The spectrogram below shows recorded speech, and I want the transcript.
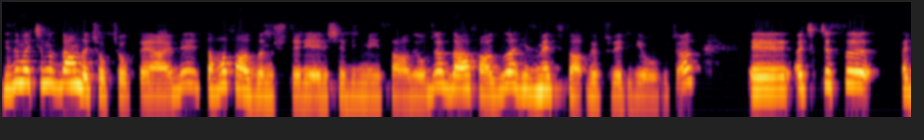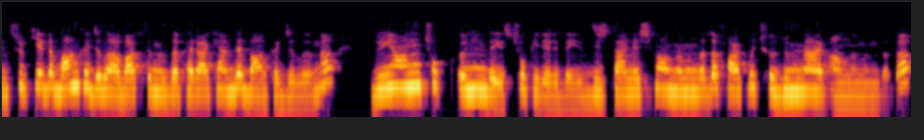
Bizim açımızdan da çok çok değerli. Daha fazla müşteriye erişebilmeyi sağlıyor olacağız. Daha fazla hizmet götürebiliyor olacağız. E, açıkçası hani Türkiye'de bankacılığa baktığınızda perakende bankacılığına dünyanın çok önündeyiz, çok ilerideyiz. Dijitalleşme anlamında da farklı çözümler anlamında da.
